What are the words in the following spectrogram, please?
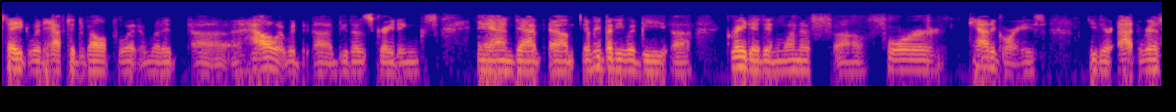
state would have to develop what, what it, uh, how it would uh, do those gradings, and that um, everybody would be uh, graded in one of four categories, either at risk,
